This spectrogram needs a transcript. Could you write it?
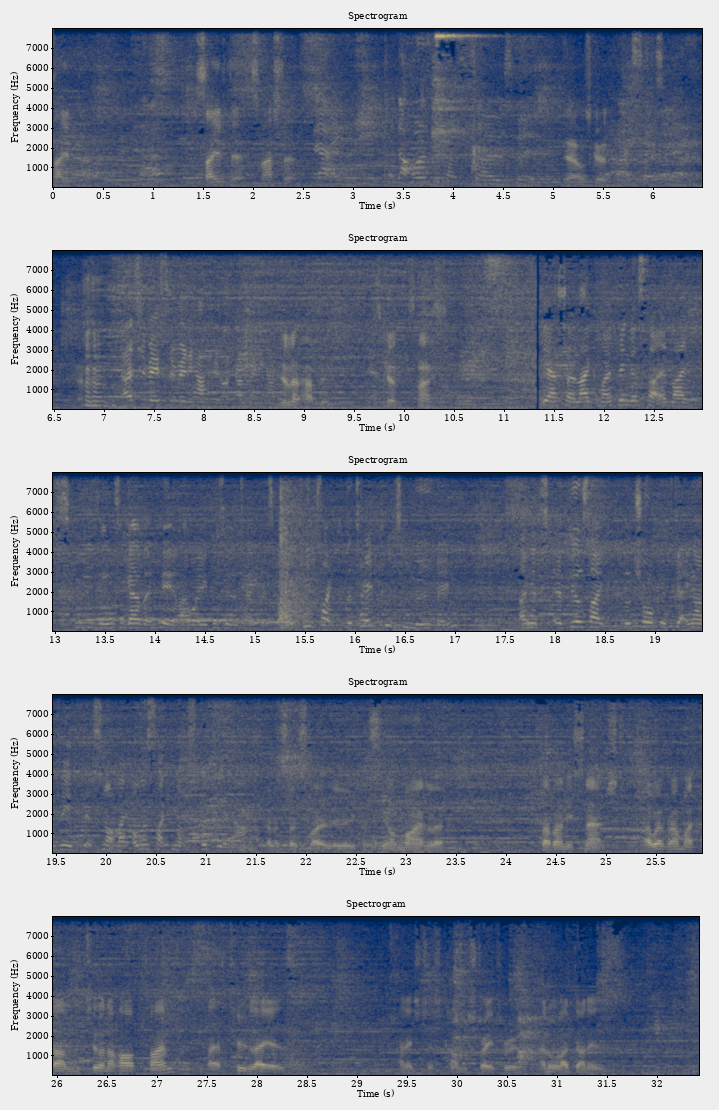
Saved it. Saved it. Smashed it. Yeah, that honestly felt so smooth. Yeah, it was good. Like so smooth. it actually makes me really happy. Like I'm really happy. You look happy. It's good. It's nice. Yeah, so like my fingers started like squeezing together here, like where you can see the tape is, but it keeps like the tape keeps moving, and it's it feels like the chalk is getting underneath. But it's not like almost like not sticky enough. ever so slightly. You can see on mine, look. So I've only snatched. I went around my thumb two and a half times. I have two layers and it's just come straight through. And all I've done is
